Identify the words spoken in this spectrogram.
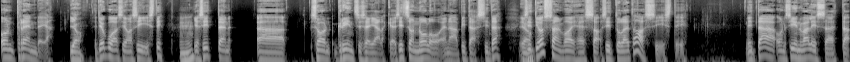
on trendejä, Joo. että joku asia on siisti, Mhm. ja sitten ää, se on grintsi sen jälkeen. Sitten se on noloa enää pitää sitä. Ja sitten jossain vaiheessa sit tulee taas siistiä. Niin tämä on siinä välissä, että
